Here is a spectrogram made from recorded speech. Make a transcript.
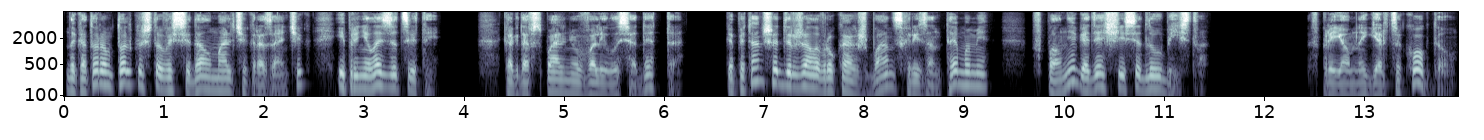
на котором только что восседал мальчик-розанчик, и принялась за цветы. Когда в спальню ввалилась Адетта, капитанша держала в руках жбан с хризантемами, вполне годящийся для убийства. В приемной герцог Огдал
